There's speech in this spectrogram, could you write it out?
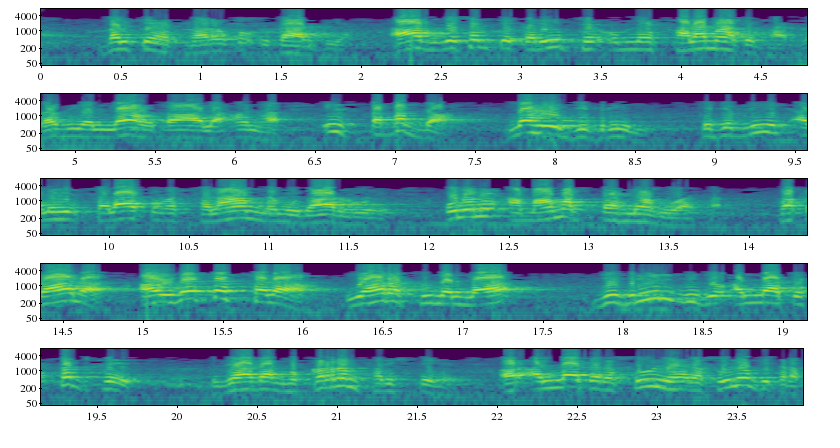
بلکہ ہتھیاروں کو اتار دیا۔ آپ غسل کے قریب تھے، ام سلمہ کے گھر، رضی اللہ تعالی عنہ۔ اس تبدہ لہو جبریل کہ جبریل علیہ سلاط وسلام نمودار ہوئے، انہوں نے امامت پہنا ہوا تھا۔ فقالا اوت صلاح یا رسول اللہ؟ جبریل بھی جو اللہ کے سب سے زیادہ مکرم فرشتے ہیں اور اللہ کے رسول ہیں رسولوں کی طرف۔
